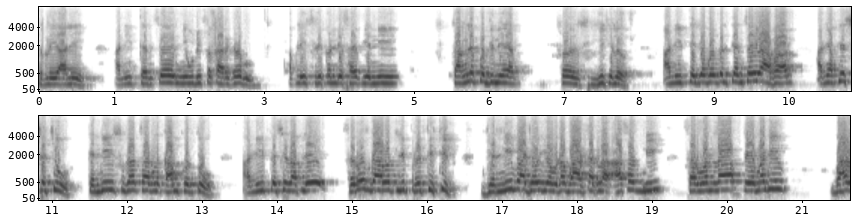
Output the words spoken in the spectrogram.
सगळे आले आणि त्यांचं निवडीचा कार्यक्रम आपले श्रीखंडे साहेब यांनी चांगल्या पद्धतीने हे केलं. आणि त्याच्याबद्दल त्यांचाही आभार. आणि आपले सचिव त्यांनी सुद्धा चांगलं काम करतो. आणि तसेच आपले सर्वच गावातली प्रतिष्ठित ज्यांनी माझ्यावर एवढा भार टाकला असाच मी सर्वांना प्रेमाने भार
